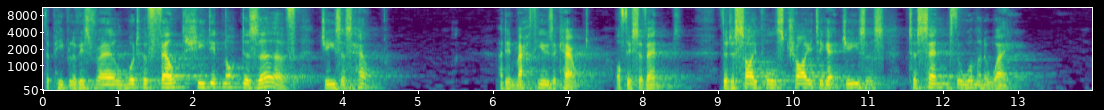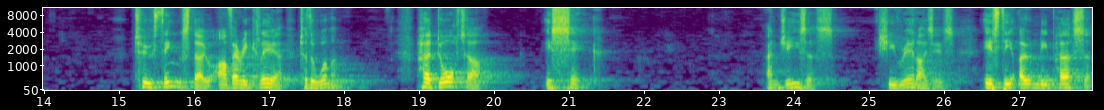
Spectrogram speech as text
The people of Israel would have felt she did not deserve Jesus' help. And in Matthew's account of this event, the disciples tried to get Jesus to send the woman away. Two things, though, are very clear to the woman. Her daughter is sick. And Jesus, she realizes, is the only person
